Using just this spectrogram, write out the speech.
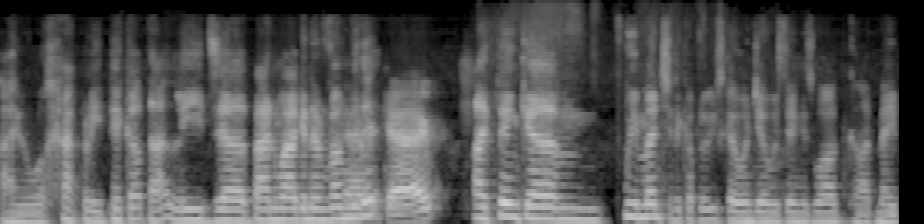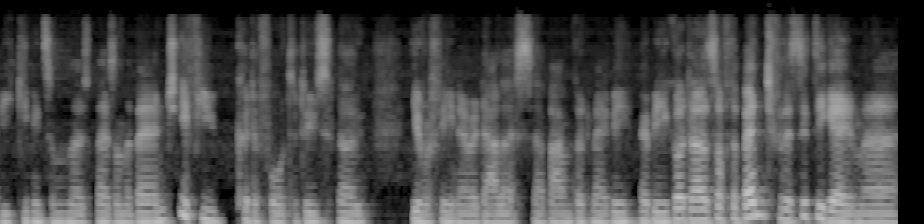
I will happily pick up that Leeds uh, bandwagon and run there with it. Go. I think um, we mentioned a couple of weeks ago when Joe was doing his wild card, maybe keeping some of those players on the bench if you could afford to do so. Or Dallas, uh, Bamford, maybe. Maybe you got Dallas off the bench for the City game. Uh,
